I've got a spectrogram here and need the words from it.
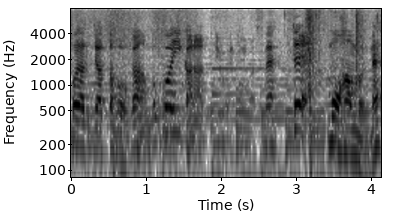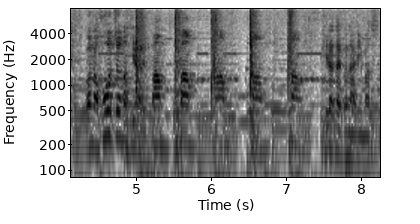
そうやってやった方が僕はいいかなっていうふうに思いますね。でもう半分ね。この包丁のひらでパンパンパンパンパン平たくなります。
